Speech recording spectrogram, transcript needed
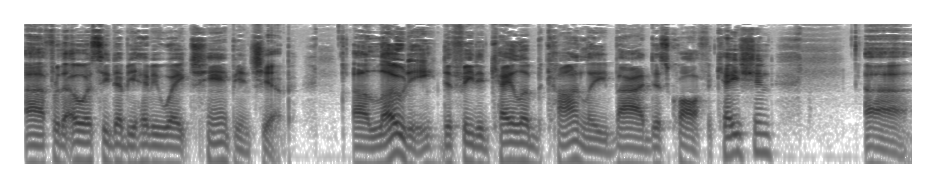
uh, for the OSCW Heavyweight Championship. Uh, Lodi defeated Caleb Conley by disqualification. Uh,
